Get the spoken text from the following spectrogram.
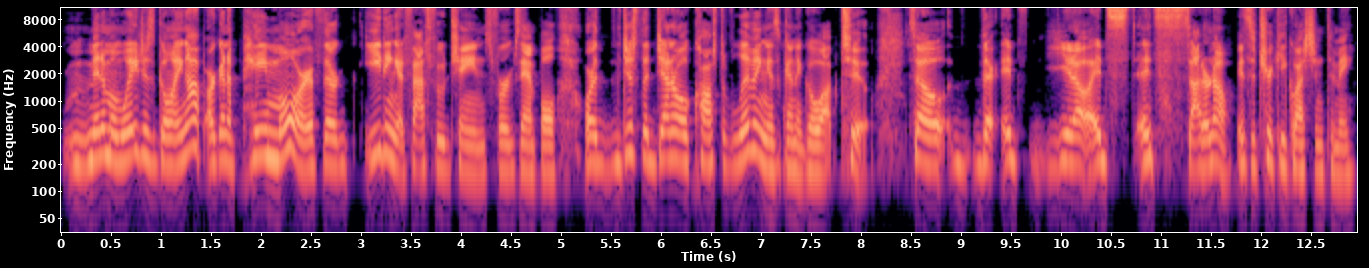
minimum wage is going up are going to pay more if they're eating at fast food chains, for example, or just the general cost of living is going to go up too. So there, it's, you know, it's, it's, I don't know. It's a tricky question to me.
